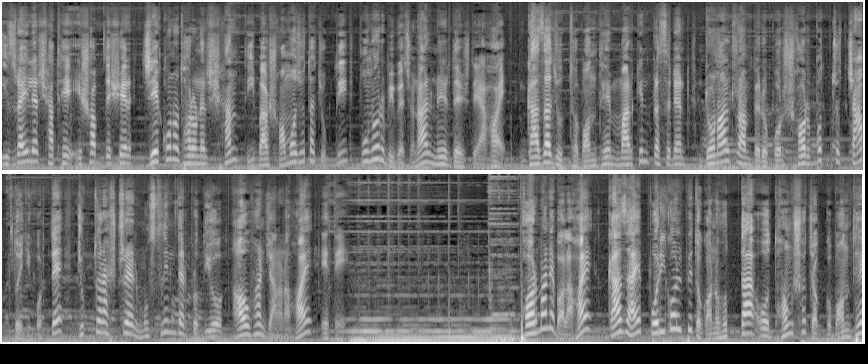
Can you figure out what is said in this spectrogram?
ইসরায়েলের সাথে এসব দেশের যে কোনো ধরনের শান্তি বা সমঝোতা চুক্তি পুনর্বিবেচনার নির্দেশ দেয়া হয়। গাজা যুদ্ধবন্ধে মার্কিন প্রেসিডেন্ট ডোনাল্ড ট্রাম্পের ওপর সর্বোচ্চ চাপ তৈরি করতে যুক্তরাষ্ট্রের মুসলিমদের প্রতিও আহ্বান জানানো হয় এতে। ফরমানে বলা হয়, গাজায় পরিকল্পিত গণহত্যা ও ধ্বংসযজ্ঞ বন্ধে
